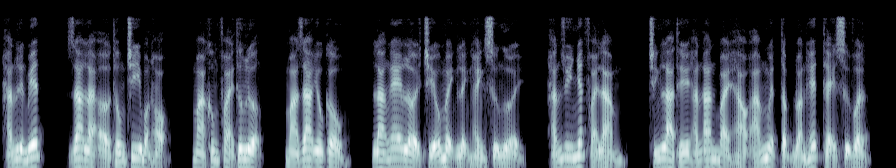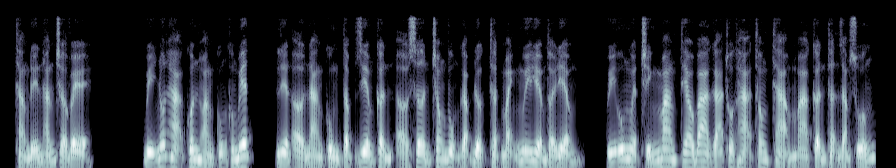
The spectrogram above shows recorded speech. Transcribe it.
hắn liền biết, ra là ở thông chi bọn họ, mà không phải thương lượng, mà ra yêu cầu, là nghe lời chiếu mệnh lệnh hành sự người, hắn duy nhất phải làm, chính là thế hắn an bài hảo ám nguyệt tập đoàn hết thể sự vật, thẳng đến hắn trở về. Bị nhốt hạ quân hoàng cũng không biết, liền ở nàng cùng tập diêm cẩn ở sơn trong bụng gặp được thật mạnh nguy hiểm thời điểm. Quý U Nguyệt chính mang theo ba gã thuộc hạ thông thả mà cẩn thận giảm xuống,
